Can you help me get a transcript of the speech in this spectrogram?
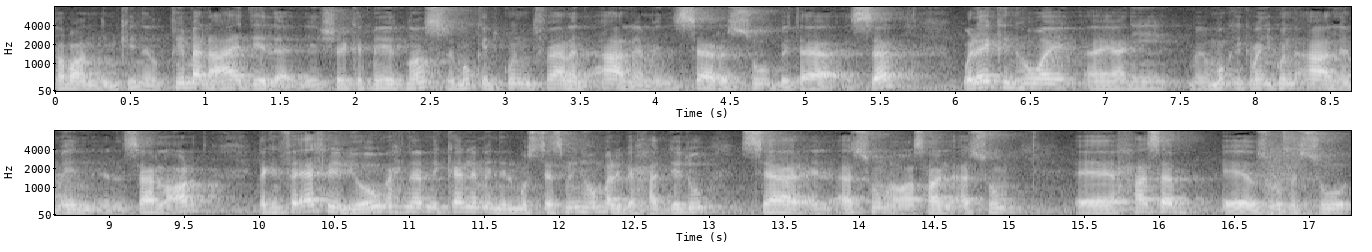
طبعا يمكن القيمة العادلة لشركة مدينة نصر ممكن تكون فعلا أعلى من السعر السوق بتاع السهم ولكن هو يعني ممكن كمان يكون أعلى من سعر العرض. لكن في آخر اليوم إحنا بنتكلم إن المستثمرين هم اللي بيحددوا سعر الأسهم أو أسعار الأسهم آه، حسب آه، ظروف السوق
